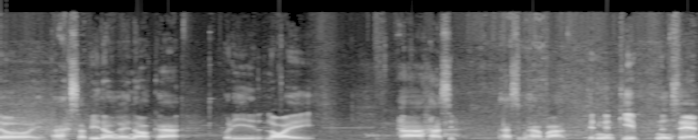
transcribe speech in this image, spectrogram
โดยอะสาพี่น้องไงเนาะกะพอดีร้อยอ่าห้าสิบห้าสิบห้าบาท เป็นเงินกีบหนึ่งแสน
